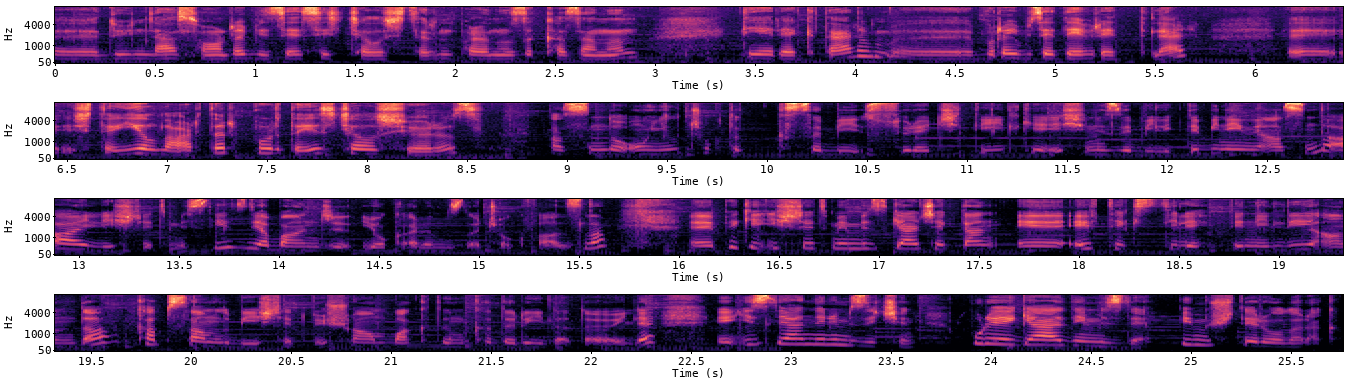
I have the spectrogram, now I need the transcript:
e, düğünden sonra bize siz çalıştırın, paranızı kazanın diyerekten e, burayı bize devrettiler. E, İşte yıllardır buradayız, çalışıyoruz. Aslında 10 yıl çok da kısa bir süreç değil ki eşinizle birlikte bir nevi aslında aile işletmesiyiz. Yabancı yok aramızda çok fazla. Ee, peki işletmemiz gerçekten e, ev tekstili denildiği anda kapsamlı bir işletme. Şu an baktığım kadarıyla da öyle. E, izleyenlerimiz için buraya geldiğimizde bir müşteri olarak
